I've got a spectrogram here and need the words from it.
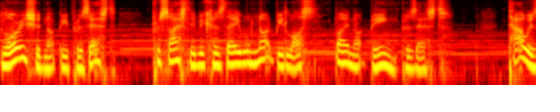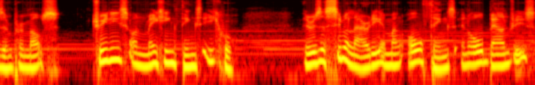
Glory should not be possessed, precisely because they will not be lost by not being possessed. Taoism promotes treaties on making things equal. There is a similarity among all things, and all boundaries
